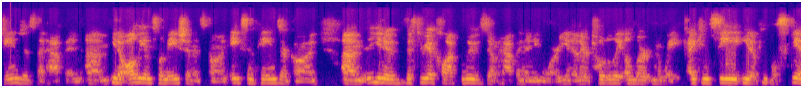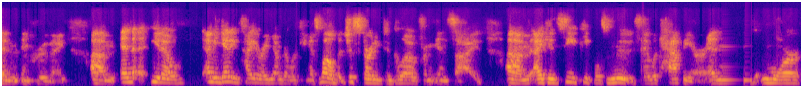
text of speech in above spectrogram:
changes that happen. Um, you know, all the inflammation is gone, aches and pains are gone. Um, you know, the three o'clock blues don't happen anymore. You know, they're totally alert and awake. I can see, you know, people's skin improving. Um, and, you know, I mean, getting tighter and younger looking as well, but just starting to glow from inside. Um, I can see people's moods. They look happier and more,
